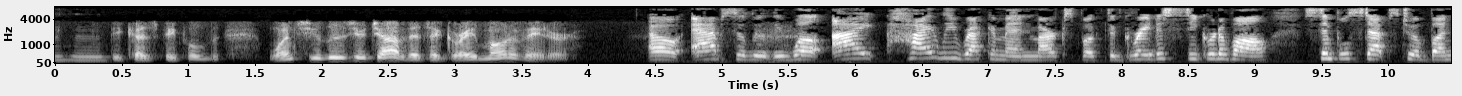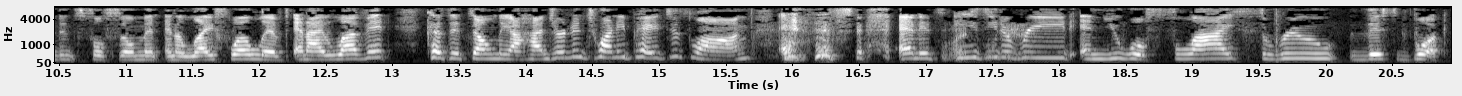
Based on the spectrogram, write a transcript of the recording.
Mm-hmm. Because people, once you lose your job, that's a great motivator. Oh, absolutely. Well, I highly recommend Marc's book, The Greatest Secret of All, Simple Steps to Abundance, Fulfillment, and a Life Well Lived. And I love it because it's only 120 pages long and it's, and it's easy to read and you will fly through this book.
